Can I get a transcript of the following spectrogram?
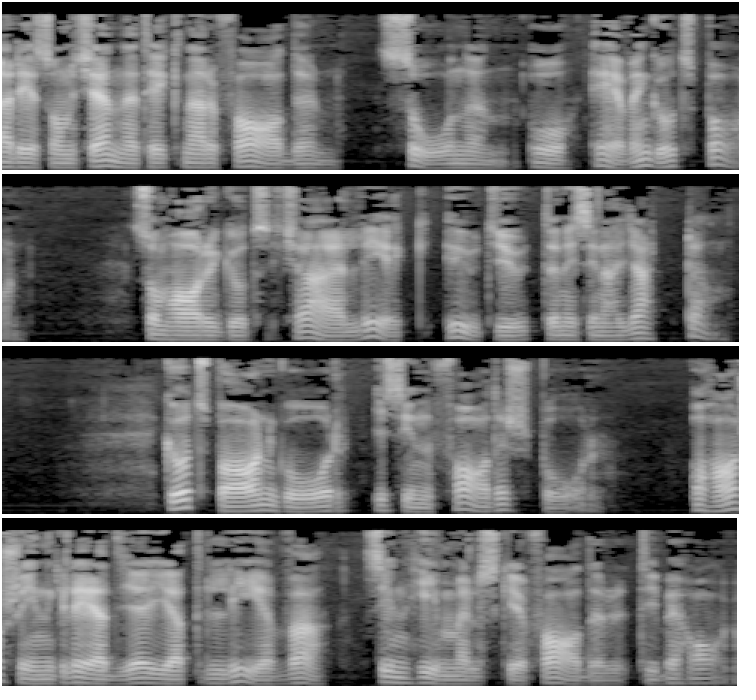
är det som kännetecknar Fadern, Sonen och även Guds barn, som har Guds kärlek utgjuten i sina hjärtan. Guds barn går i sin faders spår och har sin glädje i att leva sin himmelske fader till behag.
